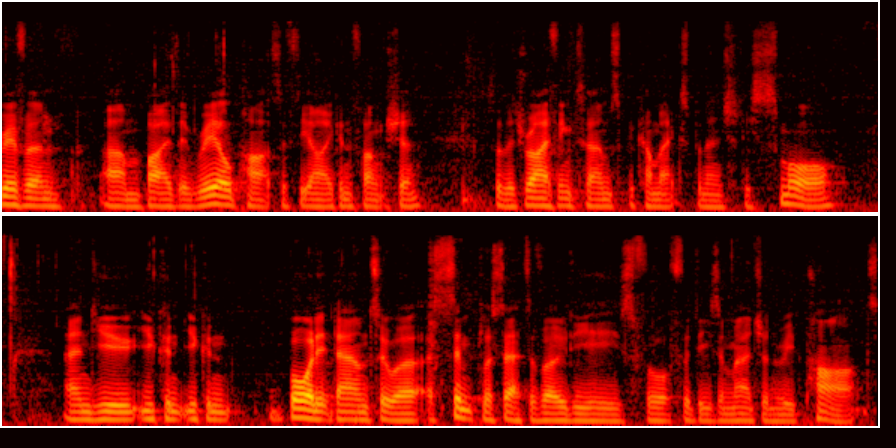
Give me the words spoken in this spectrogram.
driven um, by the real parts of the eigenfunction. So the driving terms become exponentially small and you, you, can, you can boil it down to a, a simpler set of ODEs for, for these imaginary parts.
